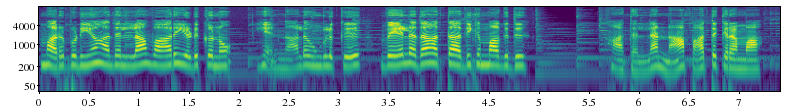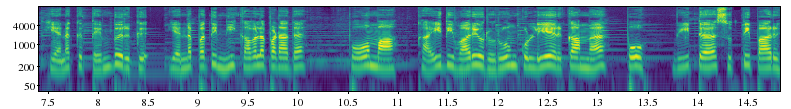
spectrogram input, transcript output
மறுபடியும் அதெல்லாம் வாரி எடுக்கணும். என்னால உங்களுக்கு வேலை தான் அத்தை அதிகமாகுது. அதெல்லாம் நான் பாத்துக்கிறேம்மா. எனக்கு தெம்பு இருக்கு. என்னை பத்தி நீ கவலைப்படாத. போமா கைதி மாதிரி ஒரு ரூம்குள்ளேயே இருக்காம போ. வீட்டை சுத்தி பாரு.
